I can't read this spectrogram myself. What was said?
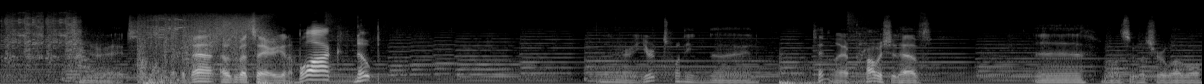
All right. Look at that. I was about to say, are you gonna block? Nope. Alright, you're 29. Technically, I probably should have... Let's see, what's your level?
